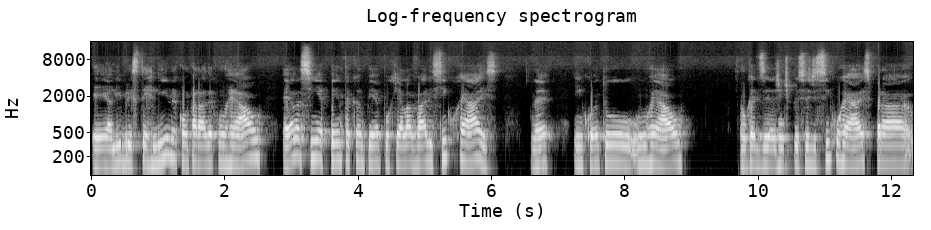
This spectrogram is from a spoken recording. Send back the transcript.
é, a libra esterlina comparada com o real, ela sim é pentacampeã porque ela vale cinco reais, né? Enquanto um real, não quer dizer a gente precisa de cinco reais para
